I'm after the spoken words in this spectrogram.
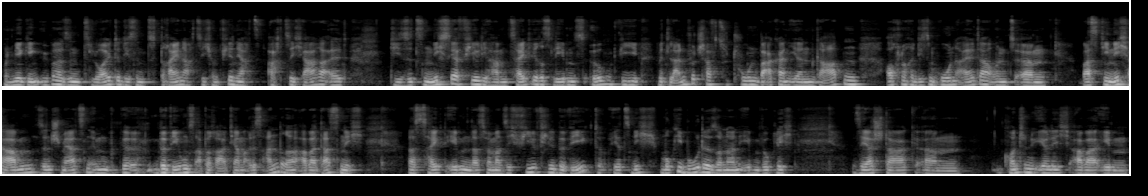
und mir gegenüber sind Leute, die sind 83 und 84 Jahre alt. Die sitzen nicht sehr viel, die haben Zeit ihres Lebens irgendwie mit Landwirtschaft zu tun, beackern ihren Garten, auch noch in diesem hohen Alter. Und ähm, was die nicht haben, sind Schmerzen im Ge Bewegungsapparat. Die haben alles andere, aber das nicht. Das zeigt eben, dass wenn man sich viel, viel bewegt, jetzt nicht Muckibude, sondern eben wirklich sehr stark ähm, kontinuierlich, aber eben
